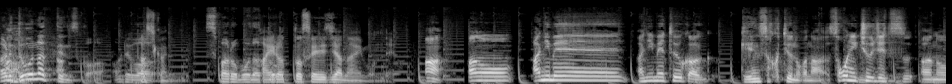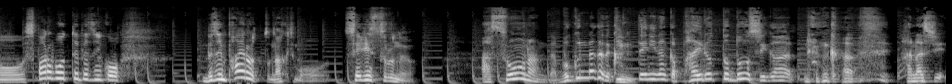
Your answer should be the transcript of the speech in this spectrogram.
あれどうなってんですか？あれは。確かに。スパロボだと。パイロット製じゃないもんね。あ、あのーアニメ、アニメというか原作っていうのかな、そこに忠実。あのースパロボって別にこう、別にパイロットなくても成立するのよ。あ、そうなんだ。僕の中で勝手になんかパイロット同士がなんか話し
